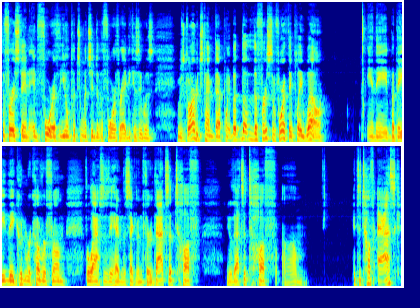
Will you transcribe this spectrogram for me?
The first and, and fourth, you don't put too much into the fourth, right? Because it was it was garbage time at that point. But the, the first and fourth, they played well. And they, but they, they couldn't recover from the lapses they had in the second and third. That's a tough, you know, that's a tough, um, it's a tough ask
